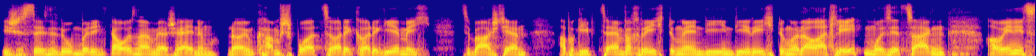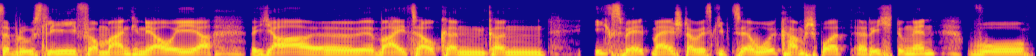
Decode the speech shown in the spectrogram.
ist es das nicht unbedingt Ausnahmeerscheinung. Noch im Kampfsport, sorry, korrigiere mich, Sebastian, aber gibt es einfach Richtungen, die in die Richtung, oder auch Athleten, muss ich jetzt sagen, auch wenn jetzt der Bruce Lee von manchen ja auch eher, ja, äh, war jetzt auch kein, kein X-Weltmeister, aber es gibt sehr wohl Kampfsportrichtungen, wo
